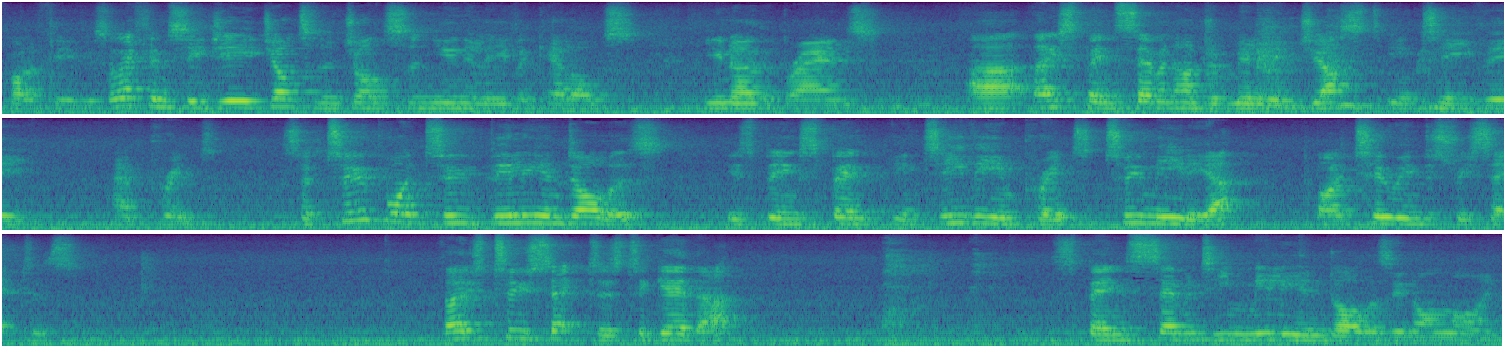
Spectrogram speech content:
Quite a few of you. So FMCG, Johnson & Johnson, Unilever, Kellogg's, you know the brands. Uh, they spend 700 million just in TV and print. So 2.2 billion dollars is being spent in TV and print, two media, by two industry sectors. Those two sectors together spend 70 million dollars in online.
